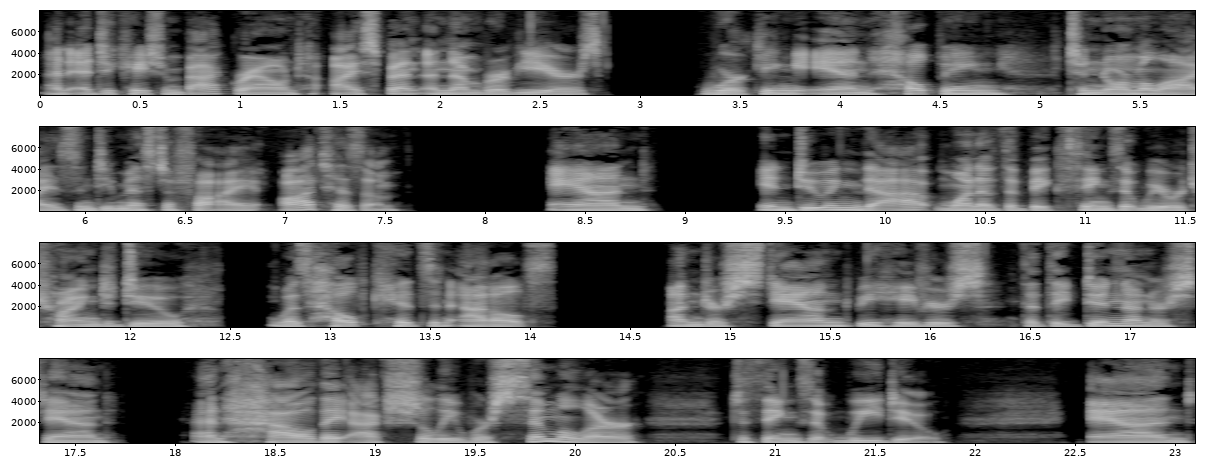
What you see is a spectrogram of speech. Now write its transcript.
an education background, I spent a number of years working in helping to normalize and demystify autism. And in doing that, one of the big things that we were trying to do was help kids and adults understand behaviors that they didn't understand and how they actually were similar to things that we do. And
